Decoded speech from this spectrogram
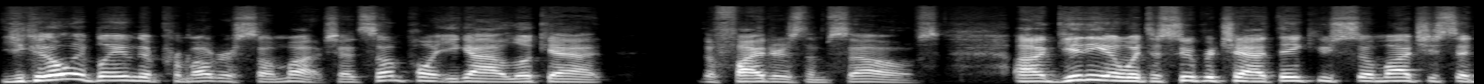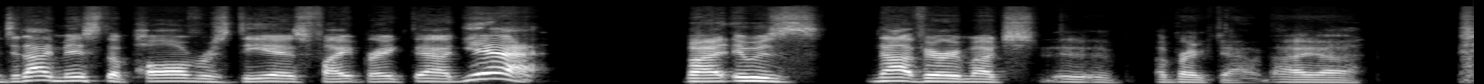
you can only blame the promoter so much. At some point, you got to look at the fighters themselves. Uh, Gideon with the super chat. Thank you so much. He said, Did I miss the Paul versus Diaz fight breakdown? Yeah, but it was not very much uh, a breakdown. I, uh,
